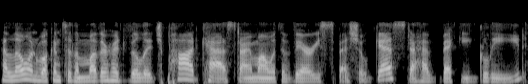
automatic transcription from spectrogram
Hello and welcome to the Motherhood Village podcast. I'm on with a very special guest. I have Becky Gleed.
